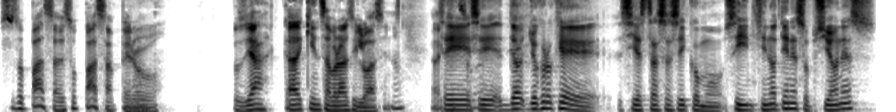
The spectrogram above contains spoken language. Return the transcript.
Eso pasa, eso pasa, pero pues ya, cada quien sabrá si lo hace, ¿no? Cada Sí, sí. Yo, yo creo que si estás así como, si, si no tienes opciones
